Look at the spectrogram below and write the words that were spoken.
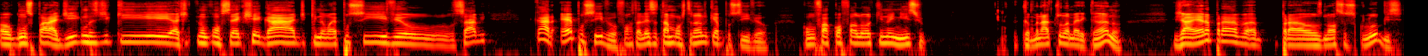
alguns paradigmas de que a gente não consegue chegar, de que não é possível, sabe? Cara, é possível. Fortaleza está mostrando que é possível. Como o Facó falou aqui no início, o Campeonato Sul-Americano já era para os nossos clubes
